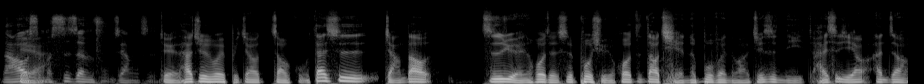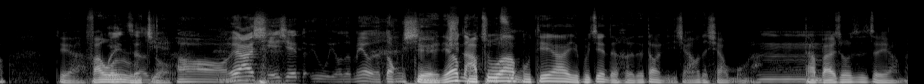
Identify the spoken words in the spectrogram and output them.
然后什么市政府这样子。对他就会比较照顾。但是讲到资源或者是 push 或者到钱的部分的话，其实你还是也要按照对啊繁文缛节。哦，要他写一些有有的没有的东西，对，你要补助啊、助补贴啊，也不见得合得到你想要的项目了。嗯坦白，说是这样的。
